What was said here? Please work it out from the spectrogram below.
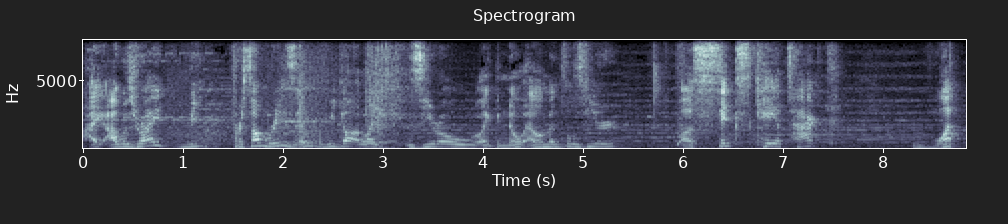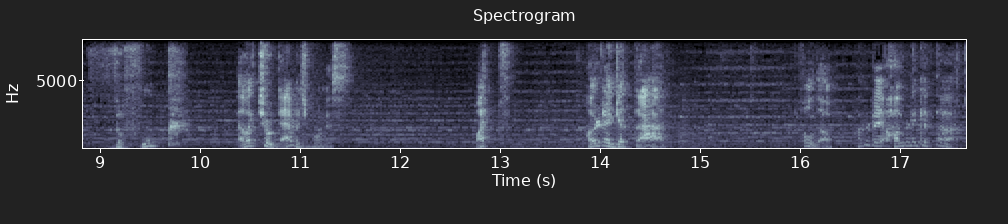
I, I was right. We for some reason we got like zero like no elementals here. A 6k attack. What the fuck? Electro damage bonus. What? How did I get that? Hold up. How did I how did I get that?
